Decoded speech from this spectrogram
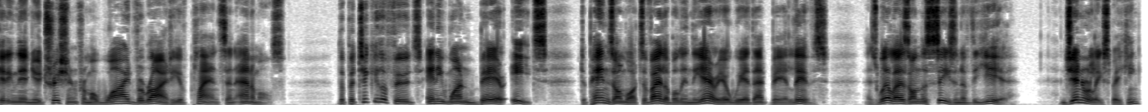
getting their nutrition from a wide variety of plants and animals. The particular foods any one bear eats depends on what's available in the area where that bear lives, as well as on the season of the year. Generally speaking,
